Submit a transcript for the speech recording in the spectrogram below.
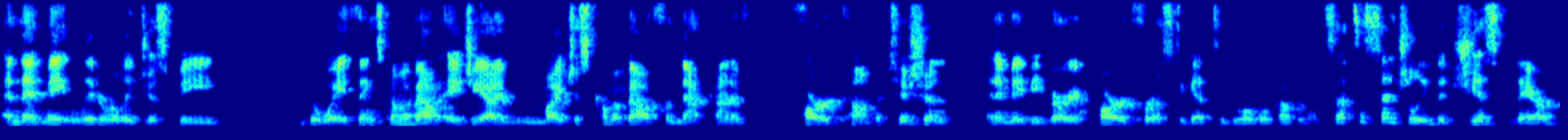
And that may literally just be the way things come about. AGI might just come about from that kind of hard competition, and it may be very hard for us to get to global governance. That's essentially the gist there.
